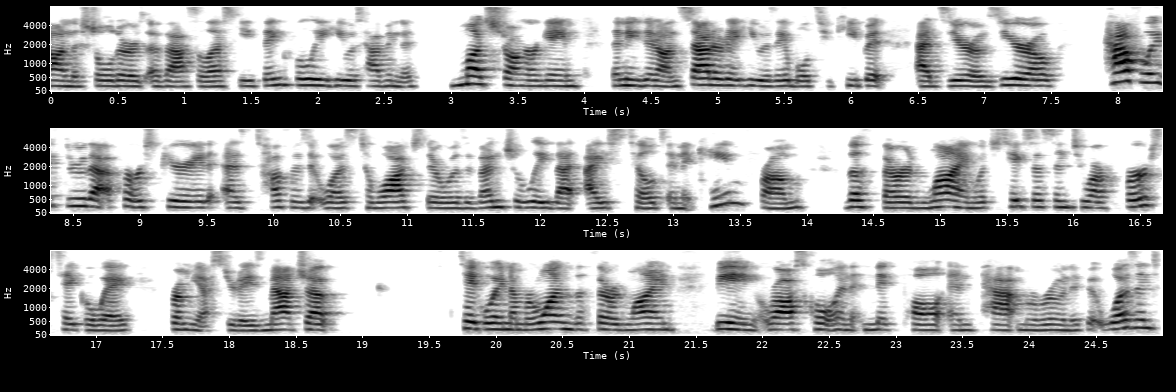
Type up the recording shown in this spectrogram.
on the shoulders of Vasilevskiy. Thankfully, he was having a much stronger game than he did on Saturday. He was able to keep it at 0 0. Halfway through that first period, as tough as it was to watch, there was eventually that ice tilt, and it came from the third line, which takes us into our first takeaway from yesterday's matchup. Takeaway number one, the third line being Ross Colton, Nick Paul, and Pat Maroon. If it wasn't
